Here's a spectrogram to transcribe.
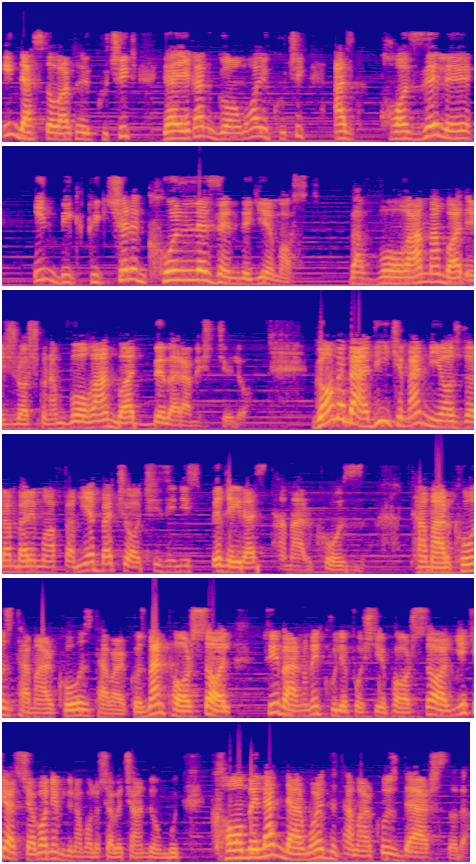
این دستاوردهای کوچیک دقیقا گامهای کوچیک از پازل این big picture کل زندگی ماست. و واقعا من باید اجراش کنم واقعا باید ببرمش جلو. گام بعدی که من نیاز دارم برای موفقیت بچه ها چیزی نیست. به غیر از تمرکز. تمرکز تمرکز تمرکز. من پارسال توی برنامه کوله پشتی پارسال یکی از شبا نمی‌دونم حالا شب چندم بود کاملا در مورد تمرکز درس دادم.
